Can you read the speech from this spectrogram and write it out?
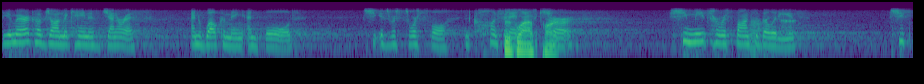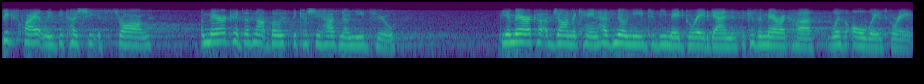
The America of John McCain is generous and welcoming and bold. She is resourceful and confident and last secure. part. She meets her responsibilities. She speaks quietly because she is strong. America does not boast because she has no need to. The America of John McCain has no need to be made great again because America was always great.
